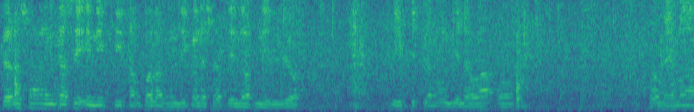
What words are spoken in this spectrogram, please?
Pero sa akin kasi, inipitan ko lang, hindi ko na siya tinornilyo. Ipit lang ang ginawa ko. So, may mga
